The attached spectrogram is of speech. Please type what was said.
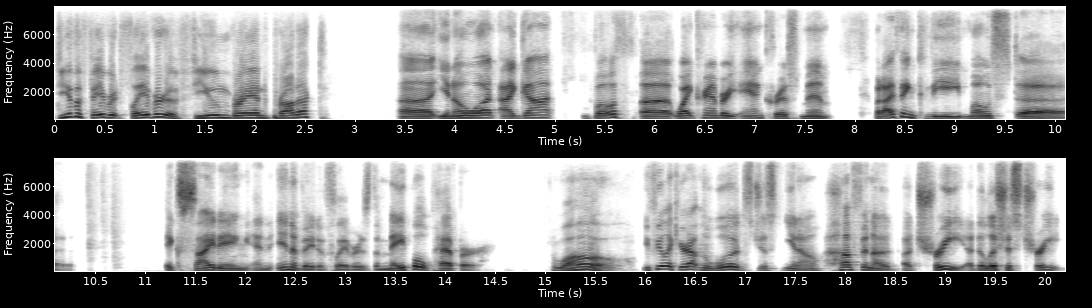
do you have a favorite flavor of Füm brand product? Uh, you know what? I got both uh white cranberry and crisp mint, but I think the most uh exciting and innovative flavor is the maple pepper. Whoa. You feel like you're out in the woods, just you know, huffing a, a tree, a delicious treat.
